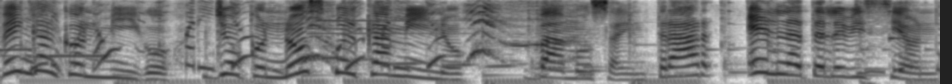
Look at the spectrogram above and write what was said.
Vengan conmigo, yo conozco el camino. Vamos a entrar en la televisión.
